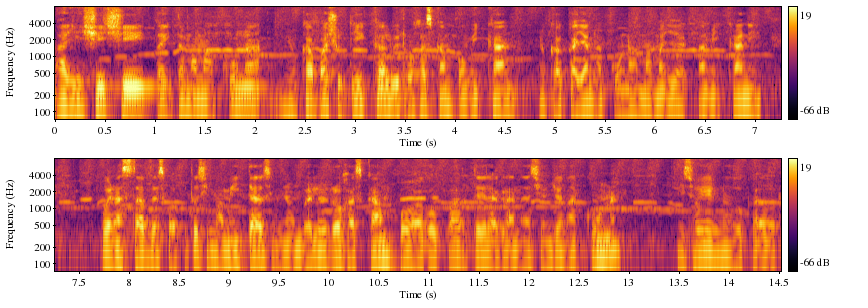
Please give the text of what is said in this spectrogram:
Ayi Shishi, Taita Mamakuna, Ñucapa Chutica, Luis Rojas Campomicán, Ñucaca Yanacuna, Mamayacta Micani. Buenas tardes, papitos y mamitas. Mi nombre es Luis Rojas Campo, hago parte de la Gran Nación Yanacuna y soy educador.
